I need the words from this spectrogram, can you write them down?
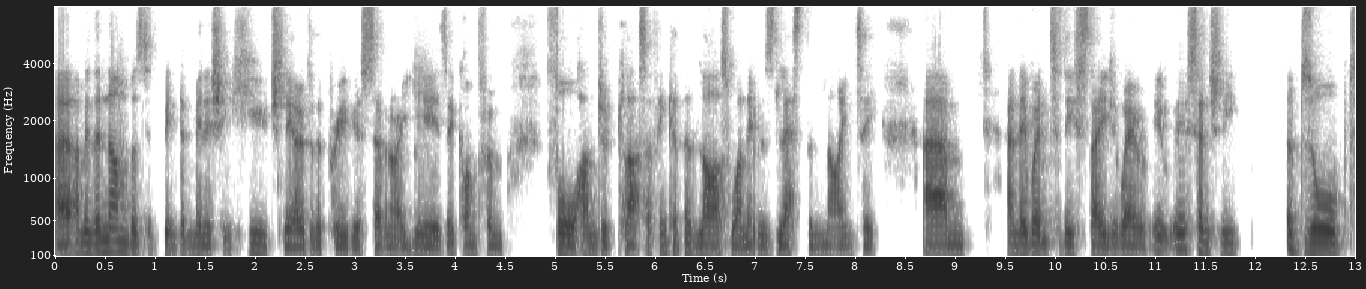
uh, I mean, the numbers had been diminishing hugely over the previous seven or eight years. It gone from 400 plus. I think at the last one it was less than 90. Um, and they went to these stages where it essentially absorbed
